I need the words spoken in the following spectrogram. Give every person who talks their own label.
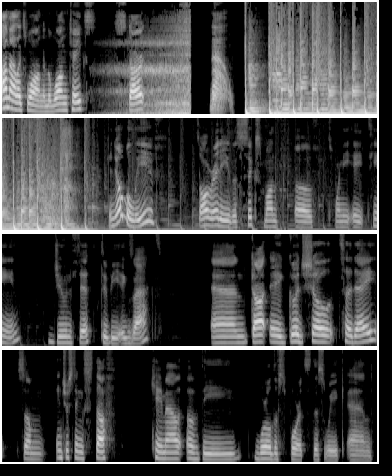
Speaker 1: I'm Alex Wong, and the Wong takes start now. Can y'all believe it's already the sixth month of 2018, June 5th to be exact, and got a good show today. Some interesting stuff came out of the world of sports this week, and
